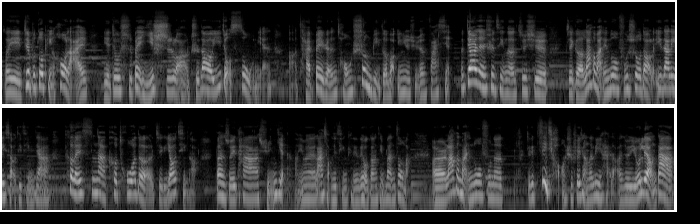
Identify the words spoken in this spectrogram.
所以这部作品后来也就是被遗失了啊，直到一九四五年。啊，才被人从圣彼得堡音乐学院发现。那第二件事情呢，就是这个拉赫玛尼诺夫受到了意大利小提琴家特雷斯纳克托的这个邀请啊，伴随他巡演啊，因为拉小提琴肯定得有钢琴伴奏嘛。而拉赫玛尼诺夫呢，这个技巧是非常的厉害的啊，就有两大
